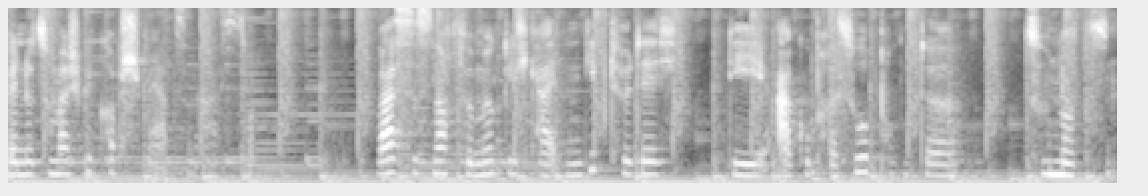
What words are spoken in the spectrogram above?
Wenn du zum Beispiel Kopfschmerzen hast. Was es noch für Möglichkeiten gibt für dich, die Akupressurpunkte zu nutzen.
